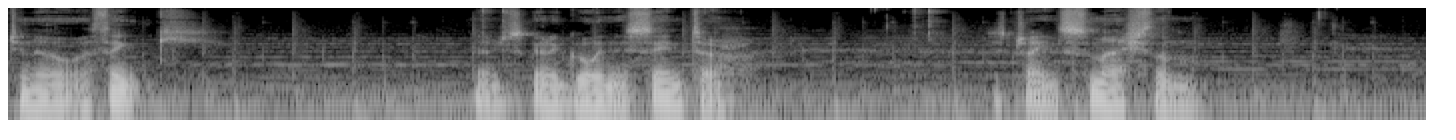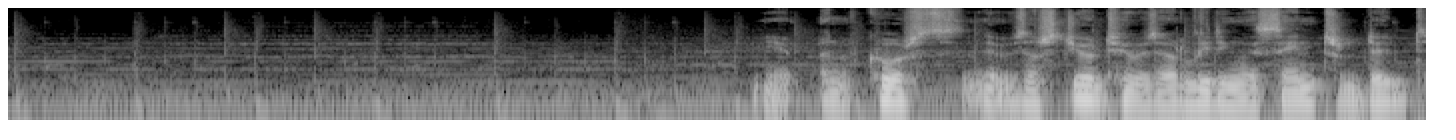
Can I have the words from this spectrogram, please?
Do you know, I think I'm just going to go in the centre. Just try and smash them. Yep, and of course it was our steward who was our leading the centre dude.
